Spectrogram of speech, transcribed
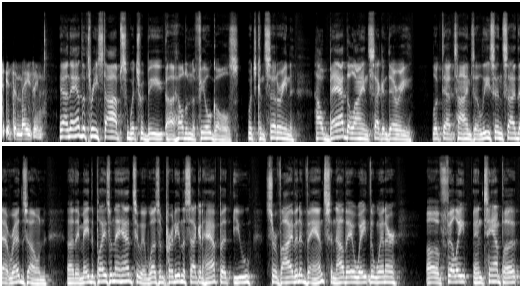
it's amazing. Yeah, and they had the three stops, which would be uh, held them to field goals. Which, considering how bad the Lions secondary looked at times, at least inside that red zone, uh, they made the plays when they had to. It wasn't pretty in the second half, but you survive in advance, and now they await the winner of Philly and Tampa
